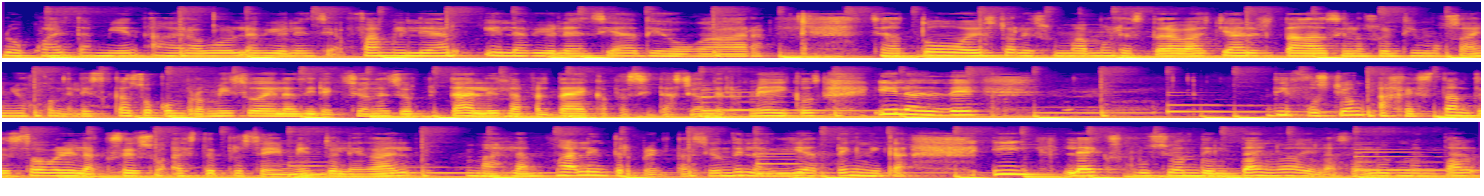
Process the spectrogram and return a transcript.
lo cual también agravó la violencia familiar y la violencia de hogar. Sea, a todo esto le sumamos las trabas ya alertadas en los últimos años con el escaso compromiso de las direcciones de hospitales, la falta de capacitación de los médicos y la de difusión a gestantes sobre el acceso a este procedimiento legal, más la mala interpretación de la guía técnica y la exclusión del daño de la salud mental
